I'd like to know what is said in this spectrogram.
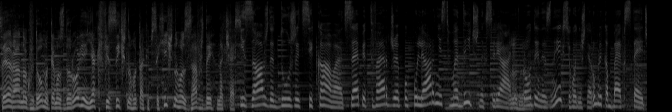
Це ранок вдома. Тема здоров'я, як фізичного, так і психічного, завжди на часі. І завжди дуже цікаве. Це підтверджує популярність медичних серіалів. Мгм. Про один із них сьогоднішня рубрика Бекстейдж.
